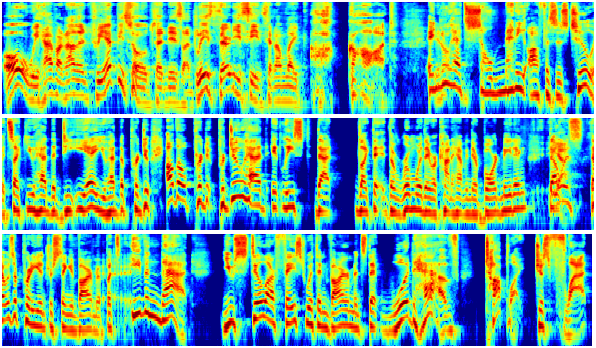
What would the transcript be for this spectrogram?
Oh we have another three episodes and there's at least 30 scenes. And i'm like oh god And you, know- had so many offices too. It's like you had the DEA, you had the Purdue. Although Purdue, Purdue had at least that, like the, the room where they were kind of having their board meeting. That Yeah. was that was a pretty interesting environment. But even that, you still are faced with environments that would have top light, just flat.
